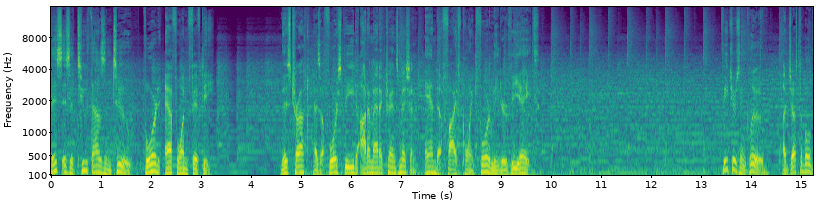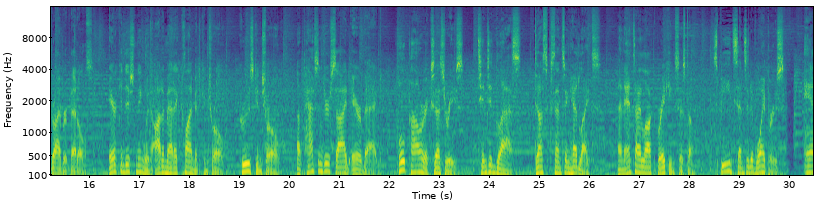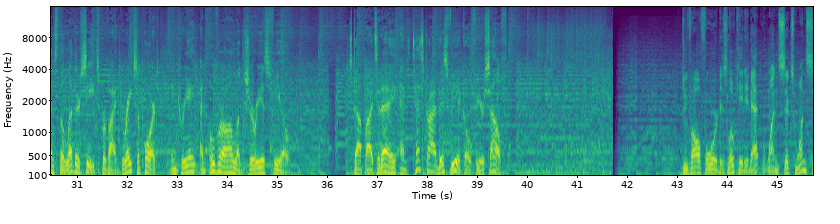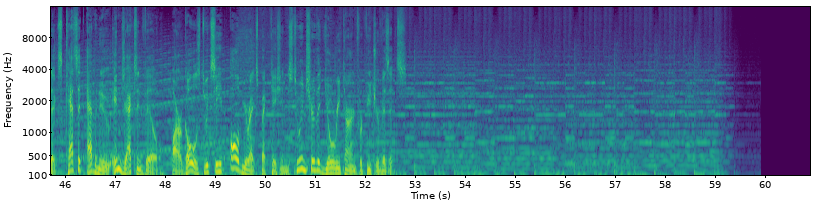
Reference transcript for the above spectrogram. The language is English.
This is a 2002 Ford F-150. This truck has a four-speed automatic transmission and a 5.4-liter V8. Features include adjustable driver pedals, air conditioning with automatic climate control, cruise control, a passenger side airbag, full power accessories, tinted glass, dusk sensing headlights, an anti-lock braking system, speed sensitive wipers, and the leather seats provide great support and create an overall luxurious feel. Stop by today and test drive this vehicle for yourself. Duval Ford is located at 1616 Cassat Avenue in Jacksonville. Our goal is to exceed all of your expectations to ensure that you'll return for future visits.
